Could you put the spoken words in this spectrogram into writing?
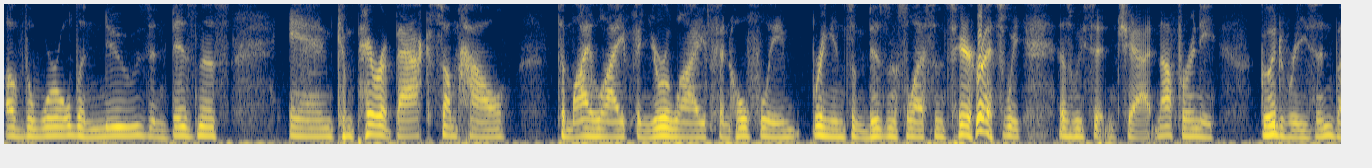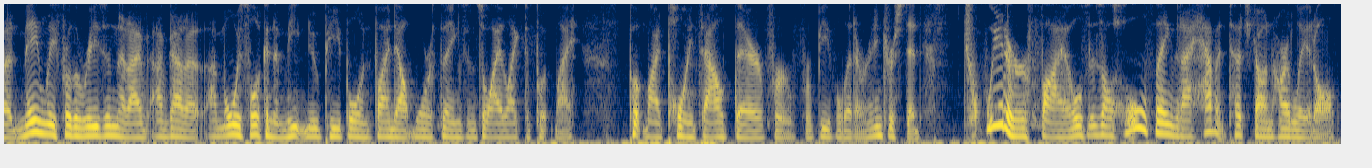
of the world and news and business and compare it back somehow to my life and your life and hopefully bring in some business lessons here as we as we sit and chat not for any good reason but mainly for the reason that I've, I've got a I'm always looking to meet new people and find out more things and so I like to put my put my points out there for for people that are interested Twitter files is a whole thing that I haven't touched on hardly at all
